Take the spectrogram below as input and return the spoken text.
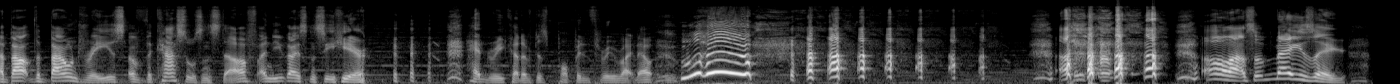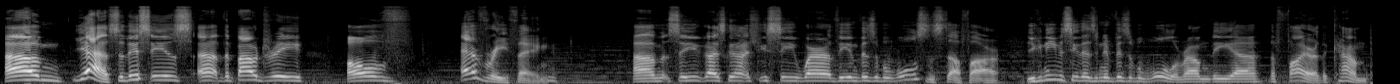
about the boundaries of the castles and stuff, and you guys can see here Henry kind of just popping through right now. Woohoo! oh, that's amazing. Um, yeah, so this is uh, the boundary of everything. Um, so you guys can actually see where the invisible walls and stuff are. You can even see there's an invisible wall around the uh, the fire, the camp.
